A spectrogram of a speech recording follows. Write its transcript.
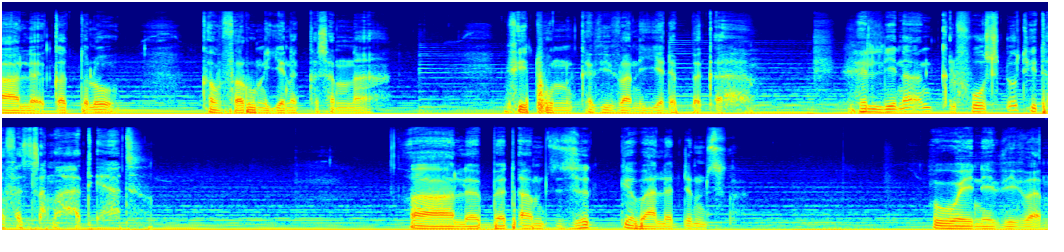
አለ ቀጥሎ ከንፈሩን እየነከሰና ፊቱን ከቪቫን እየደበቀ ህሊና እንቅልፍ ወስዶት የተፈጸመ ኃጢአት አለ በጣም ዝግ ባለ ድምፅ። ወይኔ ቪቫን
